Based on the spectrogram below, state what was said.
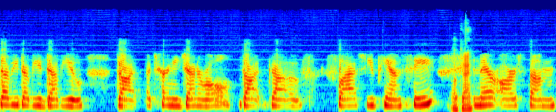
www.attorneygeneral.gov slash UPMC. Okay. And there are some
